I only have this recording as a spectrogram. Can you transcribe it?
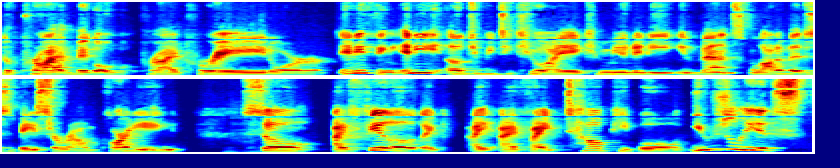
the pride big old pride parade or anything any lgbtqia community events a lot of it is based around partying. Mm-hmm. So i feel like i if i tell people usually it's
